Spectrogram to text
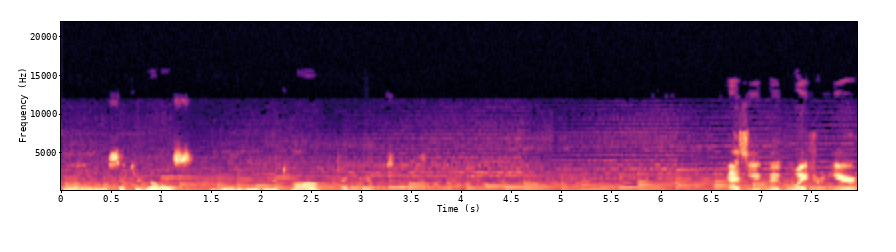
And set your goals, and then your tomorrows will take care of themselves. As you move away from here,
